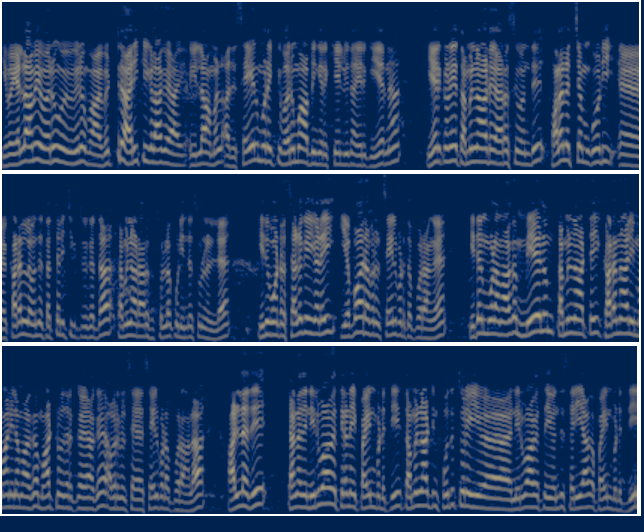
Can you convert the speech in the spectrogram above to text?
இவை எல்லாமே வரும் வெறும் வெற்று அறிக்கைகளாக இல்லாமல் அது செயல்முறைக்கு வருமா அப்படிங்கிற கேள்வி தான் இருக்குது ஏன்னா ஏற்கனவே தமிழ்நாடு அரசு வந்து பல லட்சம் கோடி கடலில் வந்து தத்தளிச்சுக்கிட்டு இருக்கிறதா தமிழ்நாடு அரசு சொல்லக்கூடிய இந்த சூழ்நிலையில் இது போன்ற சலுகைகளை எவ்வாறு அவர்கள் செயல்படுத்த போகிறாங்க இதன் மூலமாக மேலும் தமிழ்நாட்டை கடனாளி மாநிலமாக மாற்றுவதற்காக அவர்கள் செ- செயல்பட போகிறாங்களா அல்லது தனது நிர்வாக திறனை பயன்படுத்தி தமிழ்நாட்டின் பொதுத்துறை நிர்வாகத்தை வந்து சரியாக பயன்படுத்தி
